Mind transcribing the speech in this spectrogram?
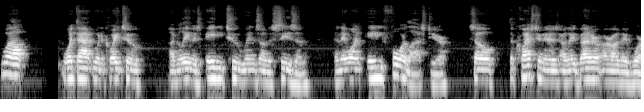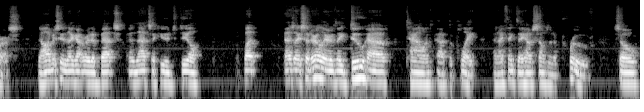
Well, what that would equate to, I believe, is 82 wins on the season. And they won 84 last year. So the question is, are they better or are they worse? Now, obviously, they got rid of Betts, and that's a huge deal. But as I said earlier, they do have talent at the plate, and I think they have something to prove. So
